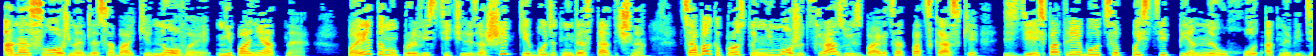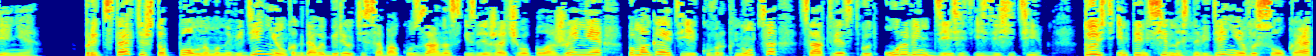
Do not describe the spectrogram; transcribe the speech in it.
она сложная для собаки, новая, непонятная. Поэтому провести через ошибки будет недостаточно. Собака просто не может сразу избавиться от подсказки. Здесь потребуется постепенный уход от наведения. Представьте, что полному наведению, когда вы берете собаку за нос из лежачего положения, помогаете ей кувыркнуться, соответствует уровень 10 из 10. То есть интенсивность наведения высокая,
